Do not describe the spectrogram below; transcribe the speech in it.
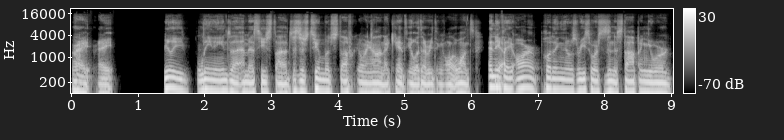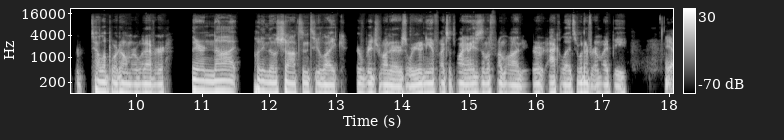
Right, right. Really leaning into that MSU style. Just there's too much stuff going on. I can't deal with everything all at once. And if Yeah. they are putting those resources into stopping your teleport homer whatever, they're not putting those shots into like your ridge runners or your neophytes with lions on the front line, your acolytes or whatever it might be. Yeah.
